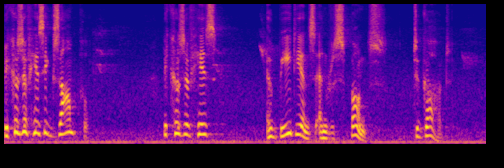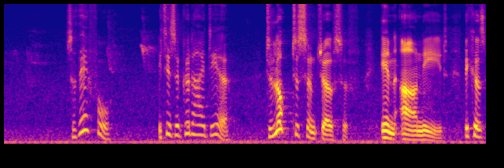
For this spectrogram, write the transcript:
because of his example, because of his obedience and response to God. So, therefore, it is a good idea to look to St. Joseph in our need because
